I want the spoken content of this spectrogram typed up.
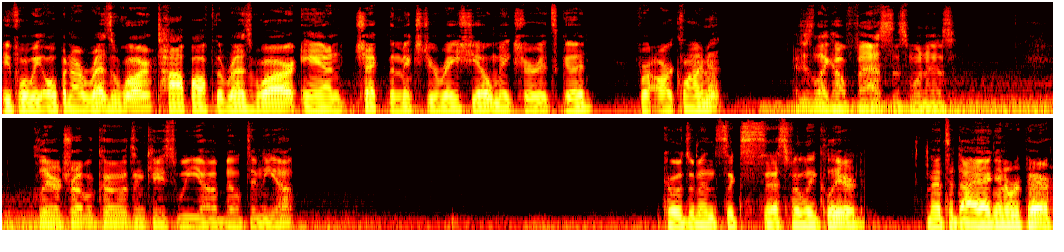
before we open our reservoir, top off the reservoir and check the mixture ratio, make sure it's good for our climate. I just like how fast this one is. Clear trouble codes in case we uh, built any up. Codes have been successfully cleared. And that's a Diag and a repair.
